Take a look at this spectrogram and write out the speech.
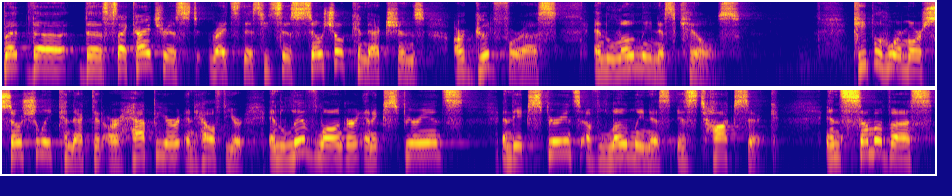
But the, the psychiatrist writes this he says, social connections are good for us, and loneliness kills. People who are more socially connected are happier and healthier and live longer and experience, and the experience of loneliness is toxic. And some of us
